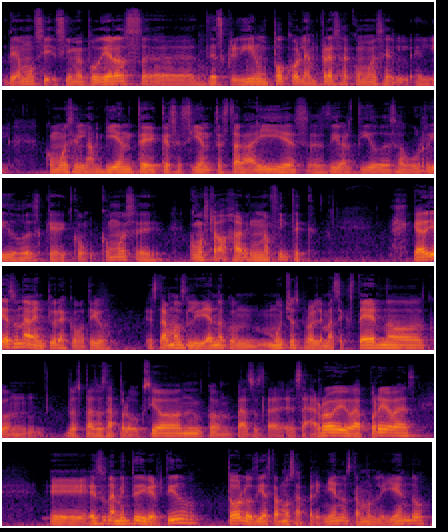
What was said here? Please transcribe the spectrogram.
digamos, si, si me pudieras eh, describir un poco la empresa, cómo es el, cómo es el ambiente, qué se siente estar ahí, es, es divertido, es aburrido, es que, cómo, cómo es, eh, cómo es trabajar en una fintech. Cada día es una aventura, como te digo estamos lidiando con muchos problemas externos, con los pasos a producción, con pasos a desarrollo, a pruebas. Eh, es un ambiente divertido. Todos los días estamos aprendiendo, estamos leyendo.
